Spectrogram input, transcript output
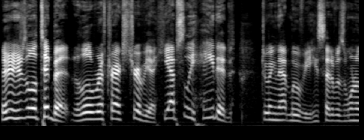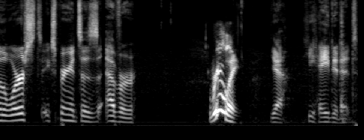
Here's a little tidbit, a little RiffTrax trivia. He absolutely hated doing that movie. He said it was one of the worst experiences ever. Really? Yeah, he hated it.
